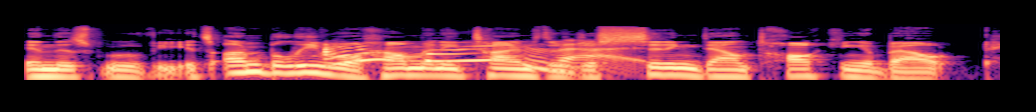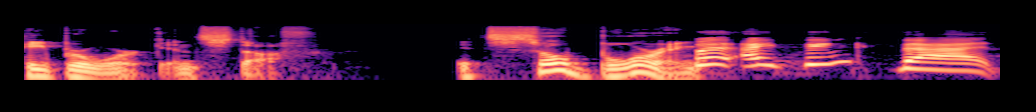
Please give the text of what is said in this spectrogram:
in this movie. It's unbelievable how many times they're just sitting down talking about paperwork and stuff. It's so boring. But I think that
